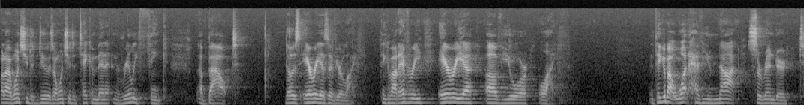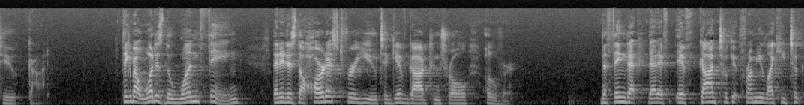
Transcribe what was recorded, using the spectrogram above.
What I want you to do is, I want you to take a minute and really think about those areas of your life. Think about every area of your life. And think about what have you not surrendered to God. Think about what is the one thing that it is the hardest for you to give God control over. The thing that, that if, if God took it from you like he took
